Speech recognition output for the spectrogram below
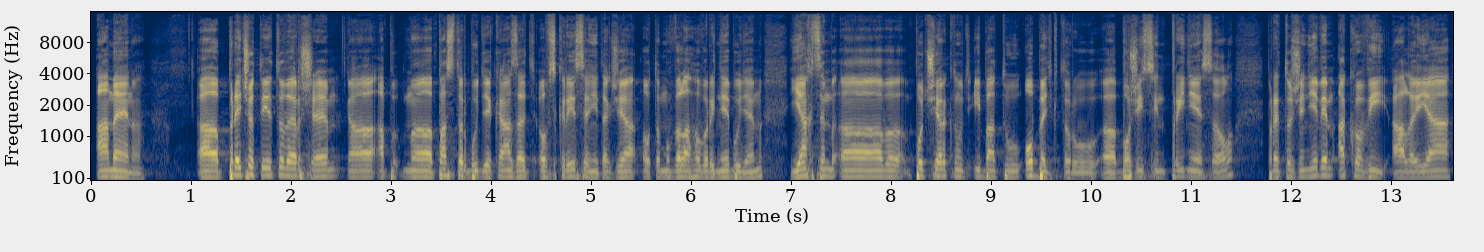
Amen. Prečo tieto verše? A pastor bude kázať o vzkriesení, takže ja o tomu veľa hovoriť nebudem. Ja chcem počiarknúť iba tú obeď, ktorú Boží syn priniesol, pretože neviem ako vy, ale ja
